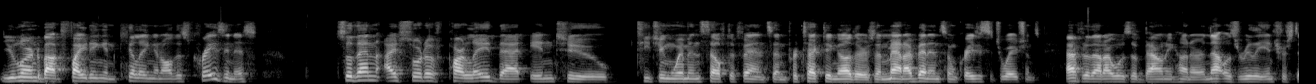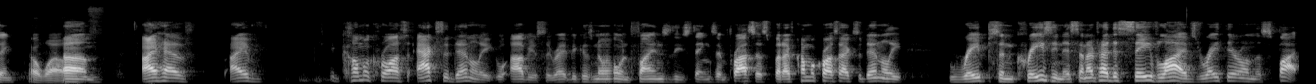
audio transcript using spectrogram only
you learned about fighting and killing and all this craziness. So then I sort of parlayed that into teaching women self-defense and protecting others and man i've been in some crazy situations after that i was a bounty hunter and that was really interesting Oh wow. um, I have I've come across accidentally, obviously, right? Because no one finds these things in process, but I've come across accidentally rapes and craziness, and I've had to save lives right there on the spot.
